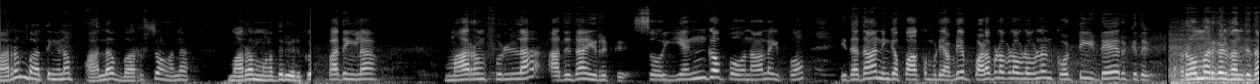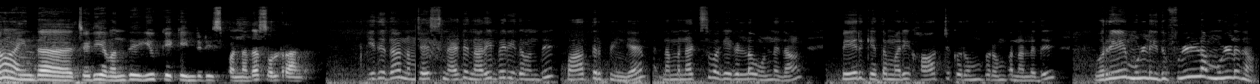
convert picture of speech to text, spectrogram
மரம் பாத்தீங்கன்னா பல வருஷம் ஆன மரம் மாதிரி இருக்கு. பாத்தீங்களா? மரம் ஃபுல்லாக அதுதான் இருக்குது ஸோ எங்கே போனாலும் இப்போ இதை தான் நீங்கள் பார்க்க முடியும். அப்படியே பளபள பளபளன்னு கொட்டிக்கிட்டே இருக்குது. ரோமர்கள் வந்து தான் இந்த செடியை வந்து யூகேக்கு இன்ட்ரடியூஸ் பண்ணதான் சொல்கிறாங்க இதுதான் நம்ம செஸ் நட் நிறைய பேர் இதை வந்து பார்த்துருப்பீங்க. நம்ம நட்ஸ் வகைகளில் ஒன்று தான் பேருக்கு ஏற்ற மாதிரி ஹார்ட்டுக்கு ரொம்ப ரொம்ப நல்லது. ஒரே முள் இது ஃபுல்லாக முள்ளு தான்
